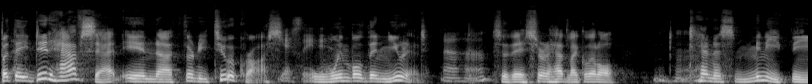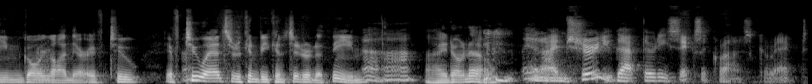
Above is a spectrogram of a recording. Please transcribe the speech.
but they did have set in uh, 32 across. Yes, they did. Wimbledon unit. Uh-huh. So they sort of had like a little tennis mini theme going on there. If two if two answers can be considered a theme, Uh-huh. I don't know. And I'm sure you got 36 across, correct?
